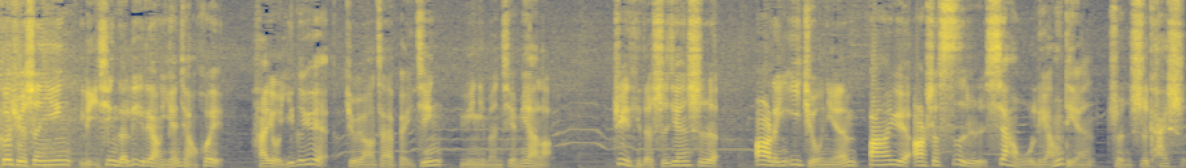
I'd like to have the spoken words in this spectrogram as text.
科学声音，理性的力量演讲会还有一个月就要在北京与你们见面了，具体的时间是二零一九年八月二十四日下午两点准时开始，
